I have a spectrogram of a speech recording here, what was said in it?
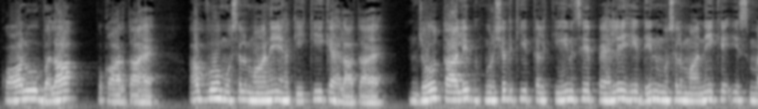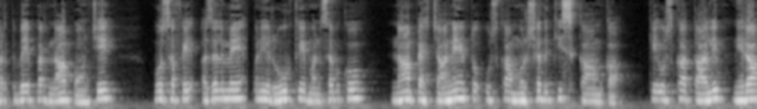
قولو بلا پکارتا ہے۔ اب وہ مسلمان حقیقی کہلاتا ہے۔ جو طالب مرشد کی تلقین سے پہلے ہی دن مسلمانی کے اس مرتبے پر نہ پہنچے، وہ صفح ازل میں اپنی روح کے منصب کو نہ پہچانے تو اس کا مرشد کس کام کا؟ کہ اس کا طالب نرا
